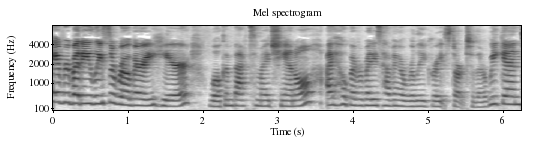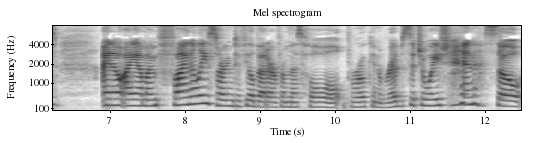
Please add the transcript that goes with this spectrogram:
Hey everybody, Lisa Rowberry here. Welcome back to my channel. I hope everybody's having a really great start to their weekend. I know I am. I'm finally starting to feel better from this whole broken rib situation. So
